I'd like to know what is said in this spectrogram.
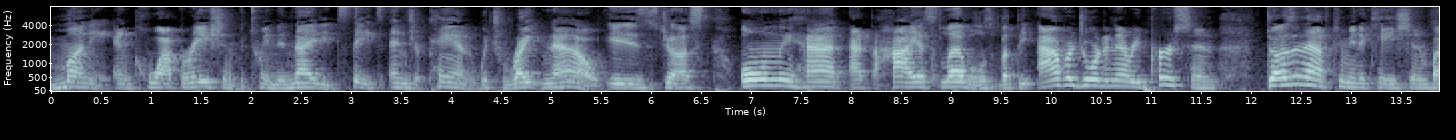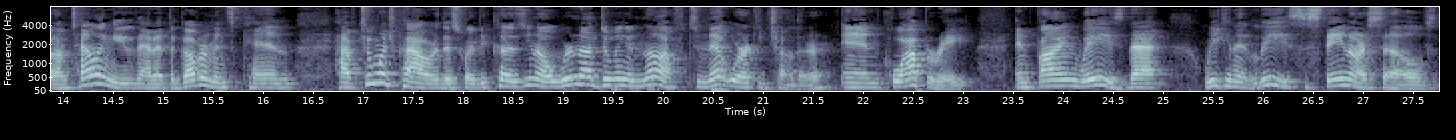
money and cooperation between the United States and Japan, which right now is just only had at the highest levels, but the average ordinary person doesn't have communication. But I'm telling you that the governments can have too much power this way because, you know, we're not doing enough to network each other and cooperate and find ways that we can at least sustain ourselves.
